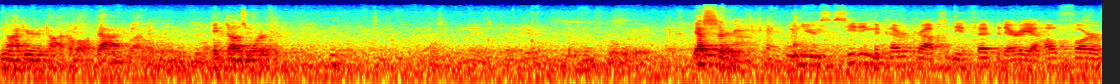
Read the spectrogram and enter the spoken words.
I'm not here to talk about that, but it does work. Yes, sir. When you're seeding the cover crops in the affected area, how far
